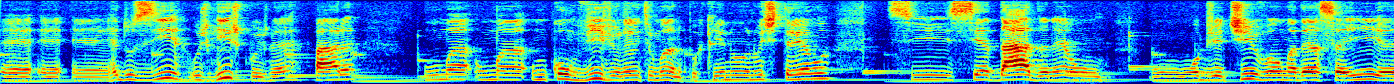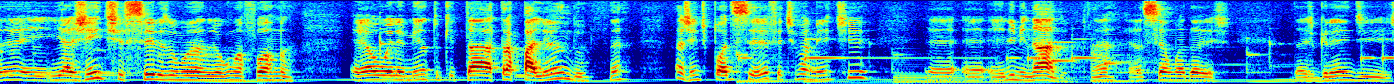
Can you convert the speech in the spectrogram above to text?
é, é, é, reduzir os riscos né, para uma, uma, um convívio né, entre humanos, porque no, no extremo, se, se é dado né, um, um objetivo a uma dessa aí, né, e, e, a gente, seres humanos, de alguma forma, é o elemento que está atrapalhando, né, a gente pode ser efetivamente é, é, eliminado. Né? Essa é uma das, das grandes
